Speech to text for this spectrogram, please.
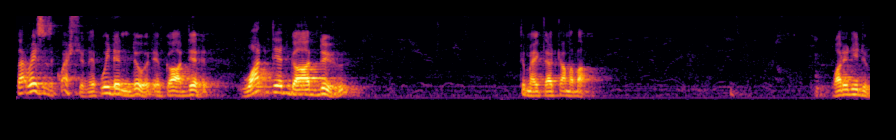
That raises a question. If we didn't do it, if God did it, what did God do to make that come about? What did He do?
